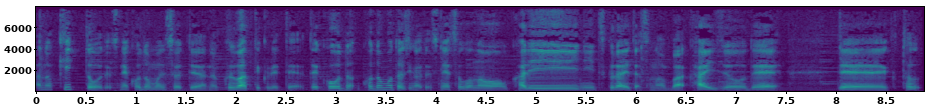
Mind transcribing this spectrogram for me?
あのキットをですね子供にそうやってあの配ってくれてで子供たちがですねそこの仮に作られたその場会場ででと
